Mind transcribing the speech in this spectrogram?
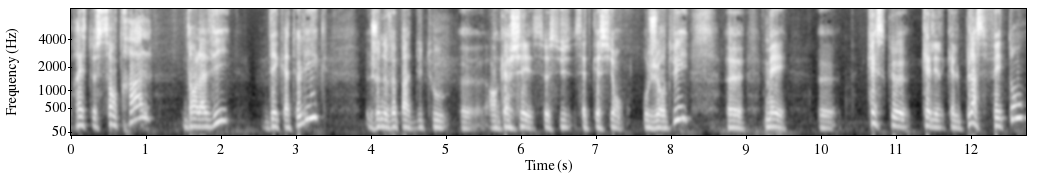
reste centrale dans la vie des catholiques. je ne veux pas du tout euh, engager ce, cette question aujourd'hui, euh, mais qu'est-ce que, quelle, quelle place fait-on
